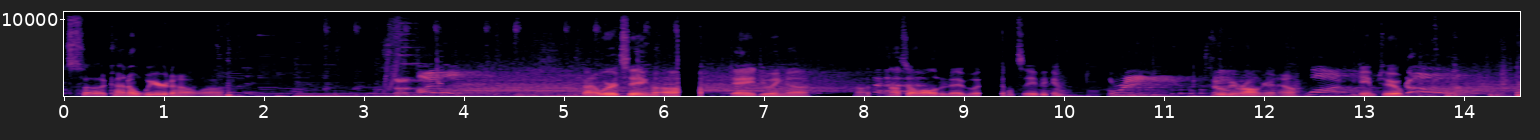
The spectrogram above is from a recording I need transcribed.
It's uh, kind of weird how. Uh, kind of weird seeing uh, Danny doing uh, not, not so well today, but let's see if he can prove me wrong right now. Game two. Oh,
